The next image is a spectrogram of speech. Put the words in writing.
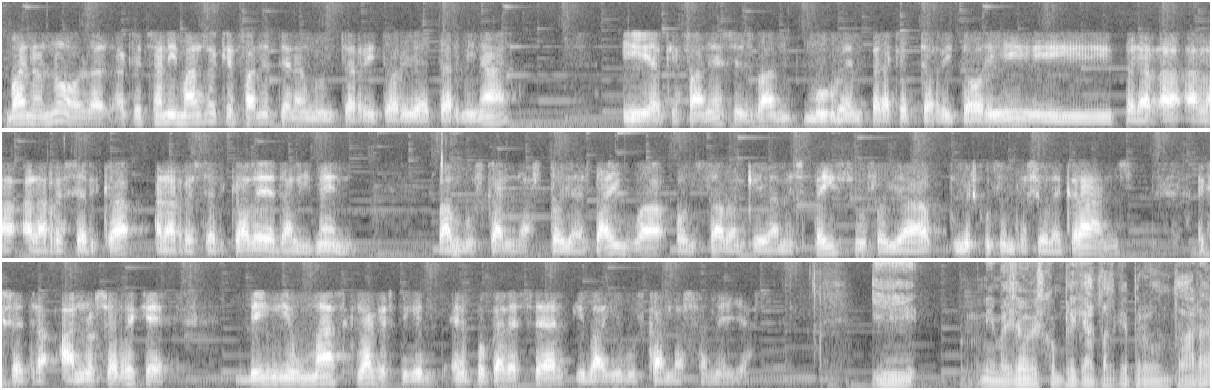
Bueno, no, aquests animals el que fan és tenen un territori determinat i el que fan és es van movent per aquest territori i per a, a, la, a la recerca a la recerca de- d'aliment. Van buscant les tolles d'aigua on saben que hi ha més peixos o hi ha més concentració de crans, etc. A no ser que vingui un mascle que estigui en època de cel i vagi buscant les femelles. I m'imagino que és complicat el que pregunto ara.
